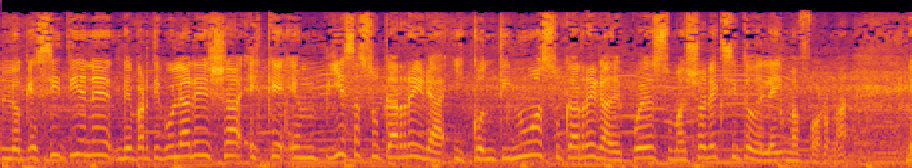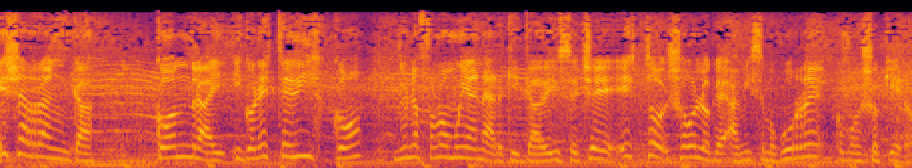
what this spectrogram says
lo que sí tiene de particular ella es que empieza su carrera y continúa su carrera después de su mayor éxito de la misma forma. Ella arranca con Dry y con este disco de una forma muy anárquica. Dice, che, esto yo lo que a mí se me ocurre como yo quiero.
